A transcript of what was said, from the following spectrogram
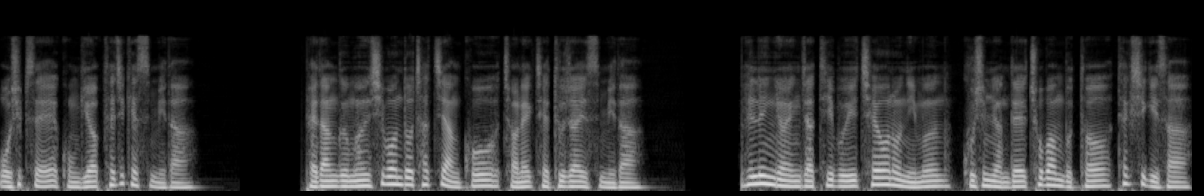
50세에 공기업 퇴직했습니다. 배당금은 10원도 찾지 않고 전액 재투자했습니다. 힐링여행자TV 최원호님은 90년대 초반부터 택시기사,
